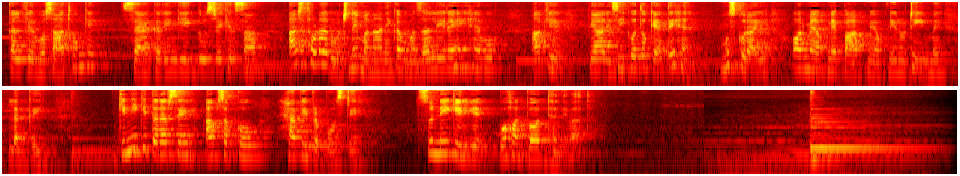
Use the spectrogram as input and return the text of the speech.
कल फिर वो साथ होंगे, सैर करेंगे एक दूसरे के साथ। आज थोड़ा रूटने मनाने का मज़ा ले रहे हैं वो। आखिर प्यार इसी को तो कहते हैं, मुस्कुराई और मैं अपने पार्क में अपनी रूटीन में लग गई। गिन्नी की तरफ़ से आप सबको हैप्पी प्रपोज डे सुनने के लिए बहुत बहुत धन्यवाद।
